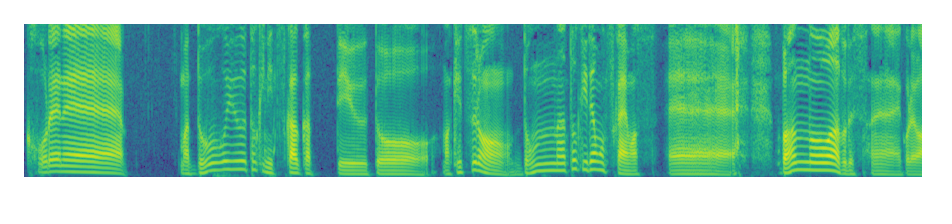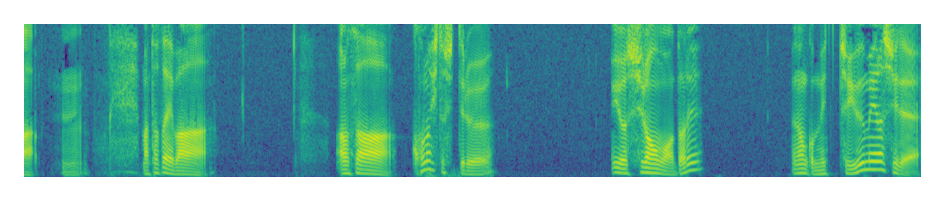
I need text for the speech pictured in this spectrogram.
これね、まあ、どういう時に使うかっっていうと、まあ、結論、どんな時でも使えます。えー、万能ワードですね、これは。うん。まあ、例えば、あのさ、この人知ってる？いや、知らんわ。誰？なんかめっちゃ有名らしいで。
